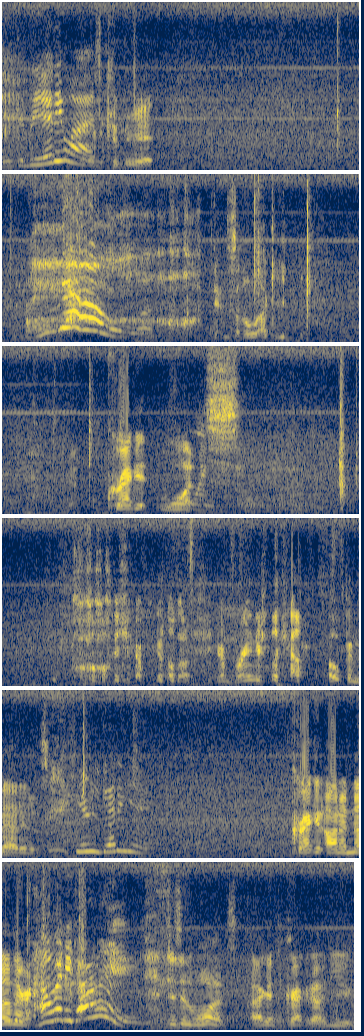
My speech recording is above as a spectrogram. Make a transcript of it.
It could be anyone. This could be it. No! Getting so lucky. Crack it once. Oh, your, your brain, look how open that is. You're getting it. Crack it on another. How many times? Just as once. I get to crack it on you.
